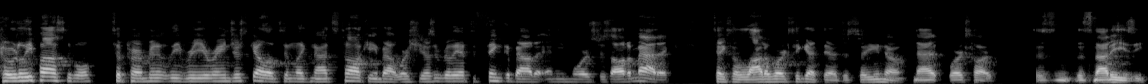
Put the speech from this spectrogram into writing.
totally possible to permanently rearrange your skeleton like nat's talking about where she doesn't really have to think about it anymore. It's just automatic takes a lot of work to get there just so you know. Nat works hard. It's, it's not easy.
